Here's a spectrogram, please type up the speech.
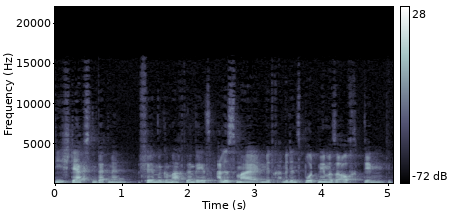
die stärksten Batman-Filme gemacht. Wenn wir jetzt alles mal mit, mit ins Boot nehmen, also auch den,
